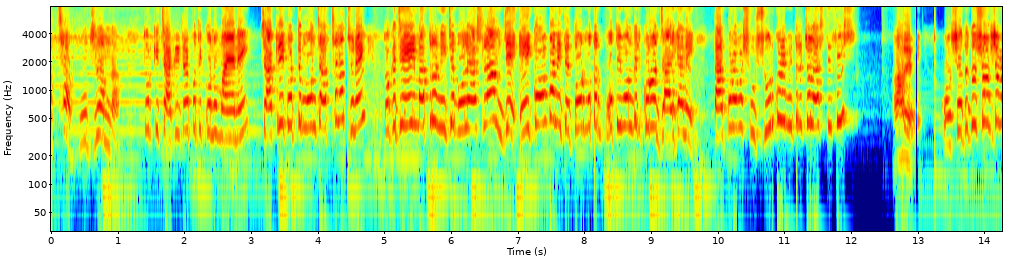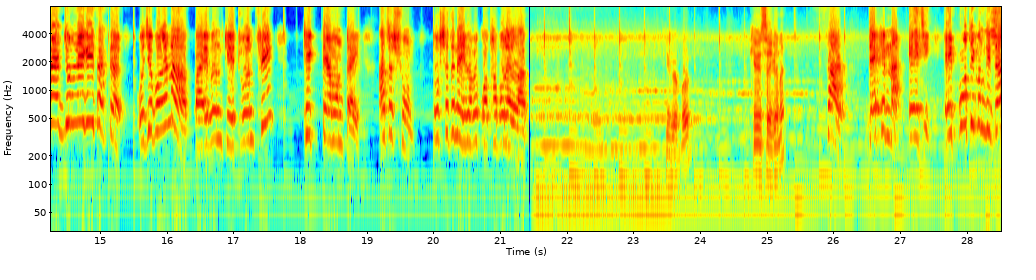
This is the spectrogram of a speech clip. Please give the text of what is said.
আচ্ছা বুঝলাম না। তোর কি চাকরিটার প্রতি কোনো মায়া নেই? চাকরি করতে মন চাচ্ছে না শুনেই তোকে যে এই মাত্র নিচে বলে আসলাম যে এই কোম্পানিতে তোর মতন প্রতিবন্ধীর কোনো জায়গা নেই তারপর আবার সুর করে ভিতরে চলে আসতেছিস? আরে ওর সাথে তো সবসময় একজন লেগেই থাকতে হয়। ওই যে বলে না buy one get one free ঠিক তেমনটাই। আচ্ছা শোন তোর সাথে না এইভাবে কথা বলে লাভ কি ব্যাপার? কি হয়েছে এখানে? স্যার দেখেন না এই যে এই প্রতিবন্ধীটা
